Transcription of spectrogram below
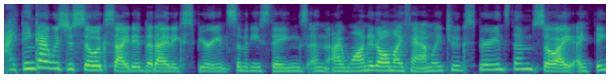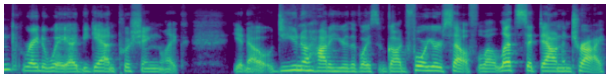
I think I was just so excited that I'd experienced some of these things and I wanted all my family to experience them. So I, I think right away I began pushing, like, you know, do you know how to hear the voice of God for yourself? Well, let's sit down and try,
